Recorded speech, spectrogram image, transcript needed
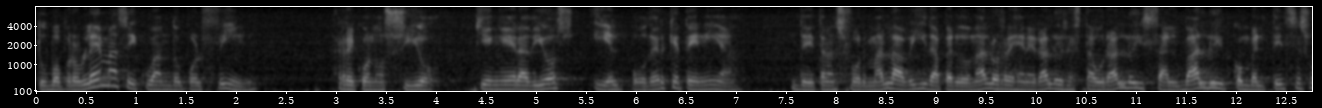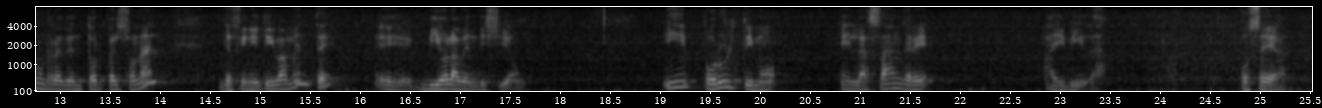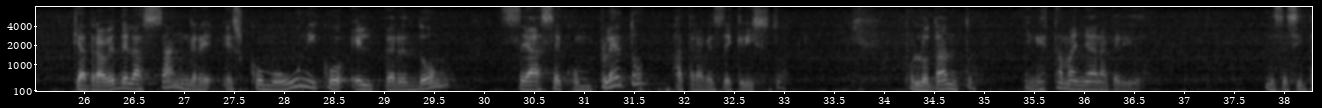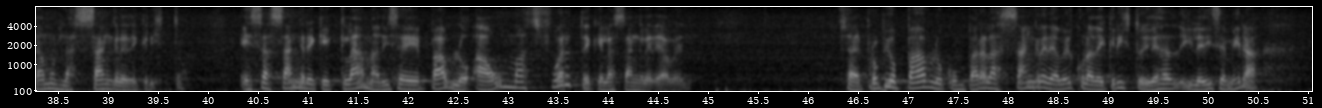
tuvo problemas y cuando por fin reconoció quién era Dios y el poder que tenía de transformar la vida, perdonarlo, regenerarlo y restaurarlo y salvarlo y convertirse en un redentor personal, definitivamente eh, vio la bendición. Y por último, en la sangre hay vida. O sea, que a través de la sangre es como único el perdón se hace completo a través de Cristo. Por lo tanto, en esta mañana, querido, necesitamos la sangre de Cristo. Esa sangre que clama, dice Pablo, aún más fuerte que la sangre de Abel. O sea, el propio Pablo compara la sangre de Abel con la de Cristo y, le dice, mira,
